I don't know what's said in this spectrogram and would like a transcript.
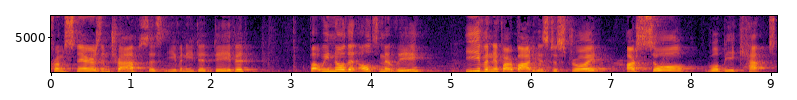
from snares and traps, as even he did David. But we know that ultimately, even if our body is destroyed, our soul will be kept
